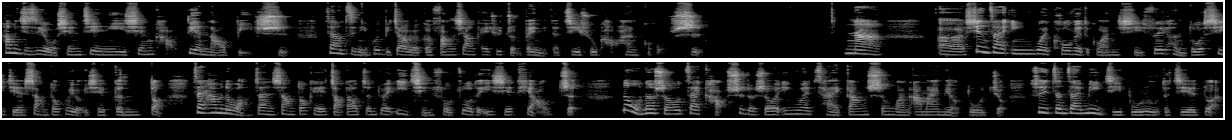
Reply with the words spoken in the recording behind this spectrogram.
他们其实有先建议先考电脑笔试，这样子你会比较有个方向可以去准备你的技术考和口试。那呃，现在因为 COVID 的关系，所以很多细节上都会有一些更动，在他们的网站上都可以找到针对疫情所做的一些调整。那我那时候在考试的时候，因为才刚生完阿麦没有多久，所以正在密集哺乳的阶段，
